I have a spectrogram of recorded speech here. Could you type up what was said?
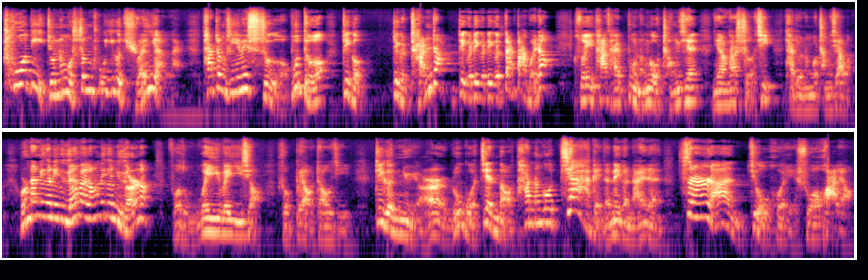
戳地就能够生出一个泉眼来。他正是因为舍不得这个这个禅杖，这个这个这个大大拐杖，所以他才不能够成仙。你让他舍弃，他就能够成仙了。我说那那个那个员外郎那个女儿呢？佛祖微微一笑，说不要着急。这个女儿如果见到她能够嫁给的那个男人，自然而然就会说话了。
